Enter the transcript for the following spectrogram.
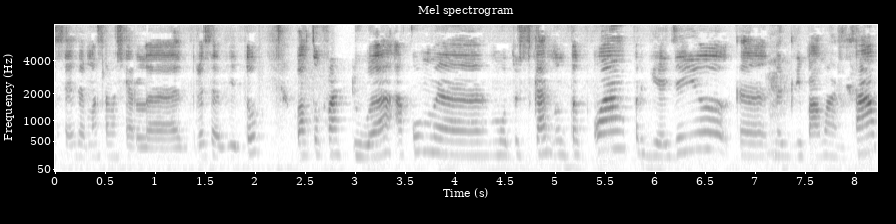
saya SMA sama Sherlyn. Terus habis itu waktu kelas 2 aku memutuskan untuk wah pergi aja yuk ke negeri Paman Sam.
